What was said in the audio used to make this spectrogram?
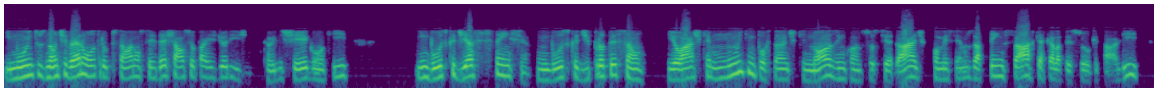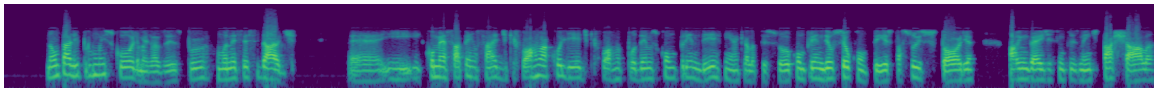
e muitos não tiveram outra opção a não ser deixar o seu país de origem. Então, eles chegam aqui em busca de assistência, em busca de proteção. E eu acho que é muito importante que nós, enquanto sociedade, comecemos a pensar que aquela pessoa que está ali não está ali por uma escolha, mas às vezes por uma necessidade. É, e, e, começar a pensar de que forma acolher, de que forma podemos compreender quem é aquela pessoa, compreender o seu contexto, a sua história, ao invés de simplesmente taxá-la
